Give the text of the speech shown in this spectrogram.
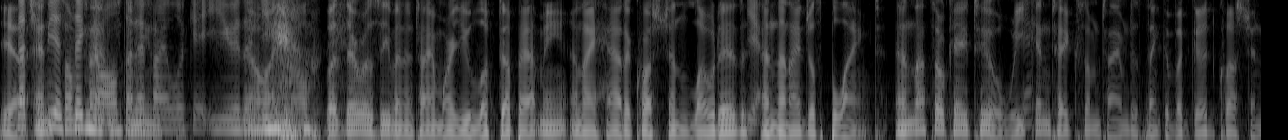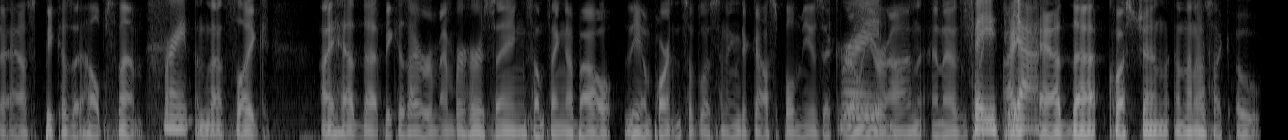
Yeah, that should and be a signal that I if I look at you then no, you I know. But there was even a time where you looked up at me and I had a question loaded Yeah. and then I just blanked. And that's okay too. We Yeah. can take some time to think of a good question to ask because it helps them. right And that's like I had that because I remember her saying something about the importance of listening to gospel music earlier on and I was Faith, like I yeah. had that question and then I was like, "Oh,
